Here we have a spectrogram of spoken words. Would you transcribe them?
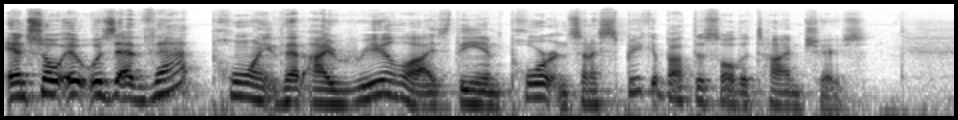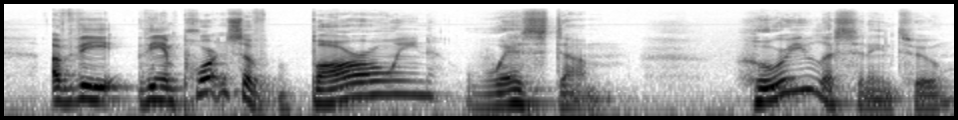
And so it was at that point that I realized the importance, and I speak about this all the time, Chase, of the, the importance of borrowing wisdom. Who are you listening to?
